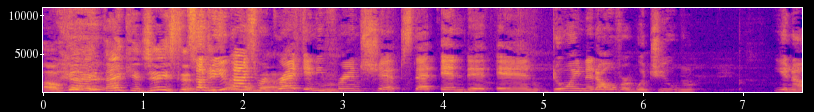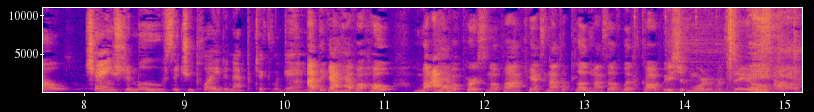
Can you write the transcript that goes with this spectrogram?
Okay, thank you, Jesus. So, do you guys my mind. regret any Mm. friendships that ended and doing it over? Would you, you know, change the moves that you played in that particular game? I think I have a whole. I have a personal podcast, not to plug myself, but it's called Bishop Mortimer Sales.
